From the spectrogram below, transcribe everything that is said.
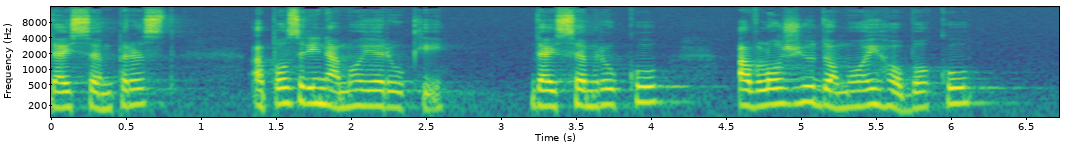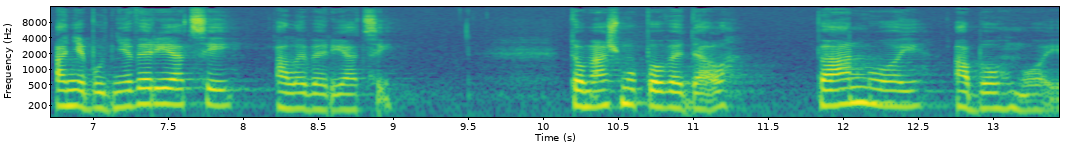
daj sem prst a pozri na moje ruky. Daj sem ruku a vlož ju do môjho boku a nebuď neveriaci, ale veriaci. Tomáš mu povedal, pán môj a boh môj.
